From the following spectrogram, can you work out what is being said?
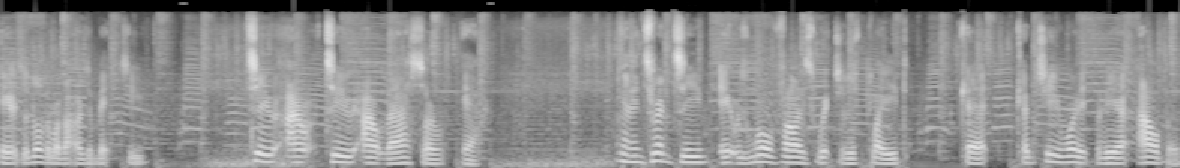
it was another one that was a bit too too out too out there. So yeah. And in 20, it was Wolf Alice which just played. Uh, and she won it for the album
